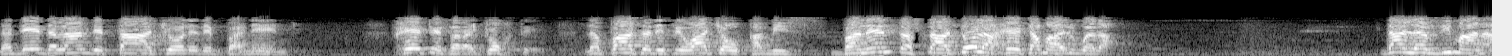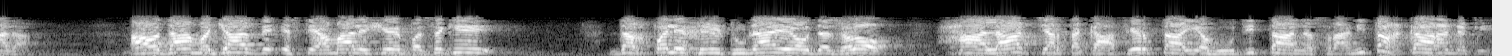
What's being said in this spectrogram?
د دې د لاندې تا چولې د بنین خېټه سره جوخته د پاسه دی پیواچو قمیص بنین ته ستا ټوله خېټه معلومه ده دا لفظي معنا ده او دا مجاز د استعمال شی پس کې د خپل خېټونه او د زړه حالات چرته کافر تا يهودي تا نصراني تا ښکارا نکي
